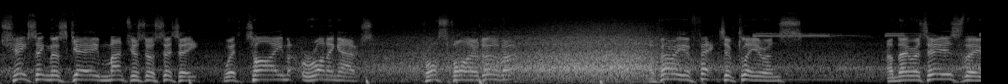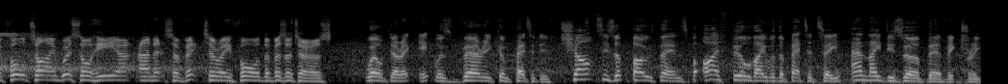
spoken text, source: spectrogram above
Chasing this game, Manchester City, with time running out. Cross-fired over. A very effective clearance. And there it is, the full-time whistle here, and it's a victory for the visitors. Well, Derek, it was very competitive. Chances at both ends, but I feel they were the better team, and they deserved their victory.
